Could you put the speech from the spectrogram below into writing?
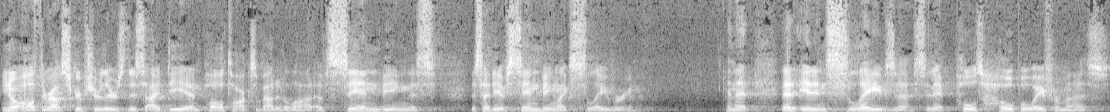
You know, all throughout Scripture, there's this idea, and Paul talks about it a lot, of sin being this, this idea of sin being like slavery. And that, that it enslaves us and it pulls hope away from us.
